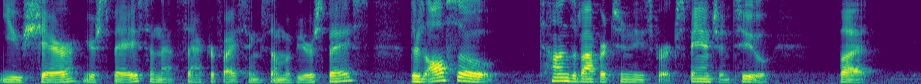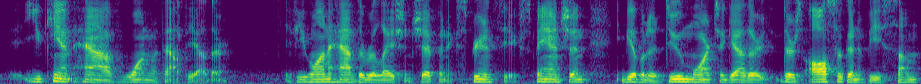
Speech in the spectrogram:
you share your space and that's sacrificing some of your space. There's also tons of opportunities for expansion too, but you can't have one without the other. If you want to have the relationship and experience the expansion and be able to do more together, there's also going to be some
